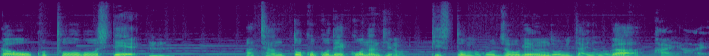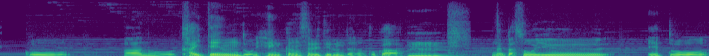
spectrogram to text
果をこう統合してうん。あちゃんとここでこうなんていうの？ピストンのこう上下運動みたいなのがはいはい。こうあの回転運動に変換されてるんだなとか、うん。なんかそういう、えっと、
